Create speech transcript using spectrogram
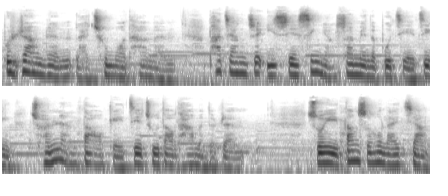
不让人来触摸他们，怕将这一些信仰上面的不洁净传染到给接触到他们的人。所以当时候来讲，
